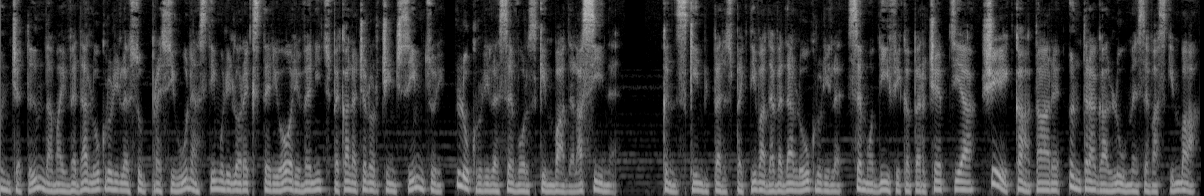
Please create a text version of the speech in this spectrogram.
Încetând a mai vedea lucrurile sub presiunea stimulilor exteriori veniți pe calea celor cinci simțuri, lucrurile se vor schimba de la sine. Când schimbi perspectiva de a vedea lucrurile, se modifică percepția și, ca atare, întreaga lume se va schimba.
